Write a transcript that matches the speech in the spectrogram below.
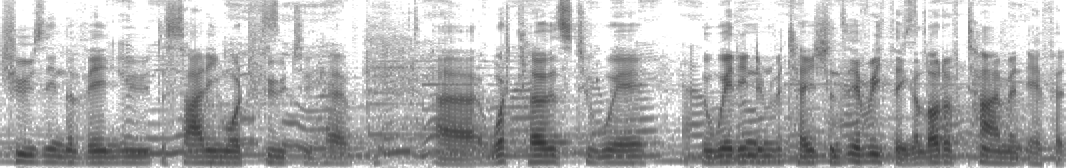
Choosing the venue, deciding what food to have, uh, what clothes to wear, the wedding invitations, everything. A lot of time and effort.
